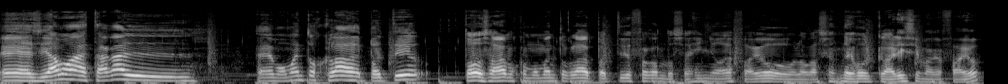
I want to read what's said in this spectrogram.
Eh, si vamos a destacar eh, momentos clave del partido, todos sabemos que el momento clave del partido fue cuando Sejiño falló la ocasión de gol clarísima que falló.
